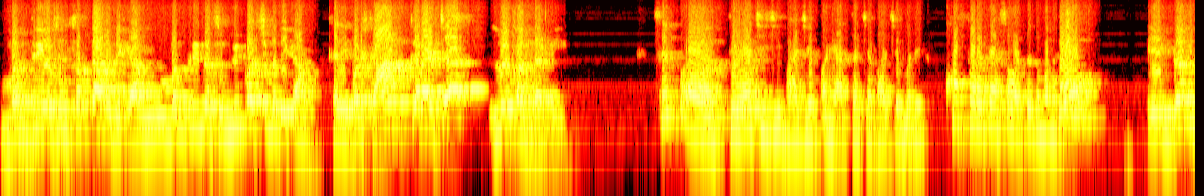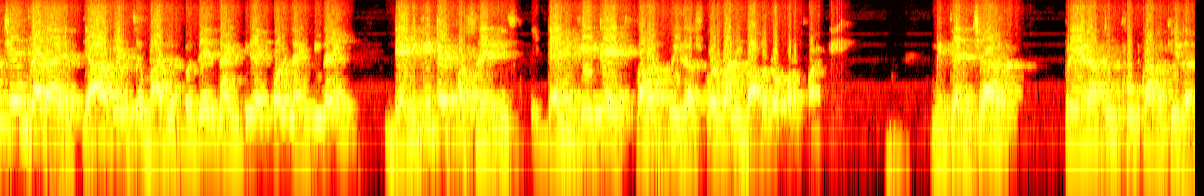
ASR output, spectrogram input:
मंत्री असून सत्तामध्ये काम मंत्री नसून विपक्षमध्ये काम. खरी. पण काम करायच्या लोकांसाठी. अं, तेव्हाची जी भाजप आणि आताच्या भाजपमध्ये खूप फरक आहे असं वाटतं तुम्हाला? हो. एकदम चेंज झाला आहे. त्यावेळच्या भाजपमध्ये ninety nine point ninety nine dedicated personalities dedicated समर्पित हर्षवर्धन आणि बाबांराव परत मी त्यांच्या प्रेरणातून खूप काम केलं.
